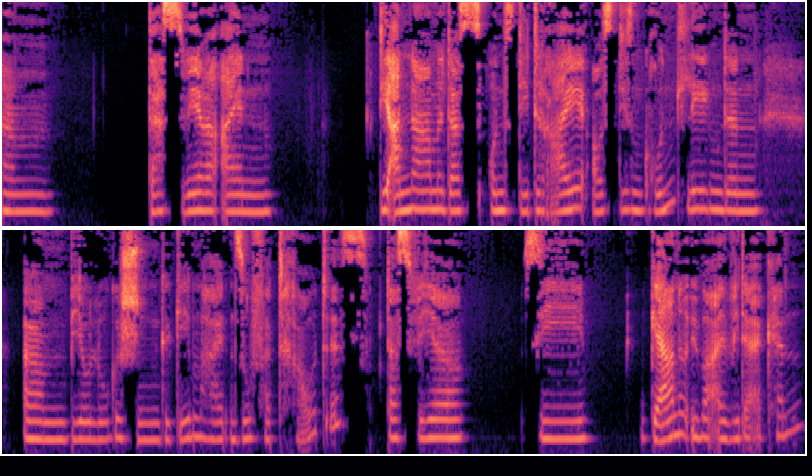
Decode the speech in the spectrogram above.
ähm, das wäre ein die Annahme, dass uns die drei aus diesem grundlegenden ähm, biologischen Gegebenheiten so vertraut ist, dass wir sie gerne überall wiedererkennen?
